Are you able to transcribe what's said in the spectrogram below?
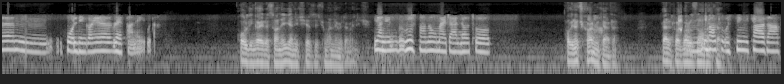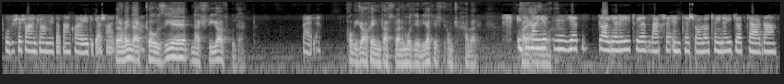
هولدینگ های رسانه ای بودن هولدینگ های رسانه یعنی چی عزیز چون من نمی‌دونم یعنی چی. یعنی روزنامه و مجلات و خب اینا چی کار می‌کردن؟ در ارتباط با روزنامه اینا؟ توضیح می‌کردن فروشش رو انجام می‌دادن کارهای دیگه انجام بنابراین در توضیح نشریات بودن. بله. خب اینجا آخه این داستان مدیریتش اون چه خبره؟ اینکه کار من یه دایره توی بخش انتشارات و اینا ایجاد کردم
